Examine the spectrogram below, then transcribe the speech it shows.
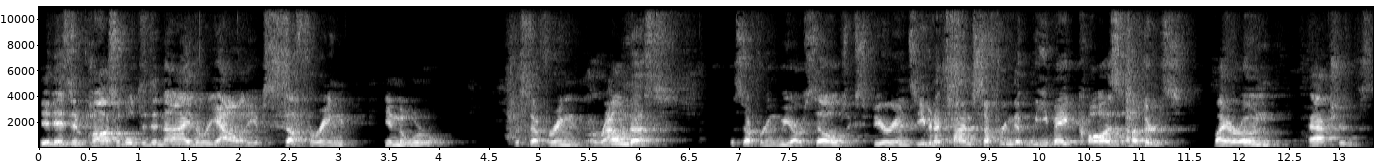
It is impossible to deny the reality of suffering in the world. The suffering around us, the suffering we ourselves experience, even at times suffering that we may cause others by our own actions.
